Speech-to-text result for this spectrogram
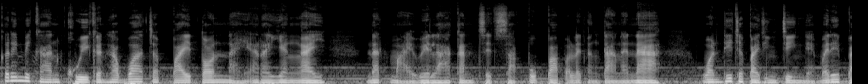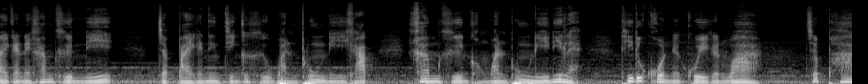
ก็ได้มีการคุยกันครับว่าจะไปตอนไหนอะไรยังไง นัดหมายเวลากันเสร็จสับปุ๊บปั๊บอะไรต่างๆ นานา วันที่จะไปจริงๆเนี่ยไม่ได้ไปกันในค่ำคืนนี้ จะไปกันจริง ๆ ก็คือวันพรุ่งนี้ครับค่ำคืนของวันพรุ่งนี้นี่แหละ ที่ทุกคนเนี่ยคุยกันว่า จะพา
